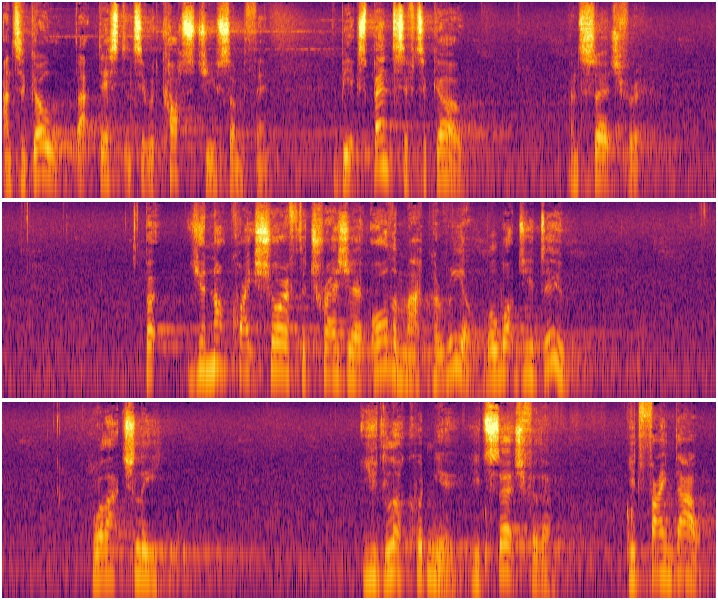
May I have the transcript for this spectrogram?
And to go that distance, it would cost you something. It'd be expensive to go and search for it. You're not quite sure if the treasure or the map are real. Well, what do you do? Well, actually, you'd look, wouldn't you? You'd search for them. You'd find out.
